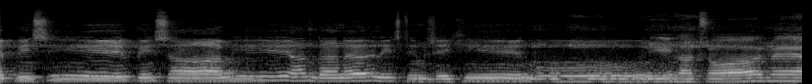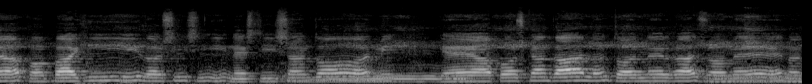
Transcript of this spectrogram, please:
επισήλπισα μη αντανέλη στην ψυχή μου. Φύλαξον με από παγίδος η συναισθήσαν τον μη και από σκανδάλων των εργαζομένων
